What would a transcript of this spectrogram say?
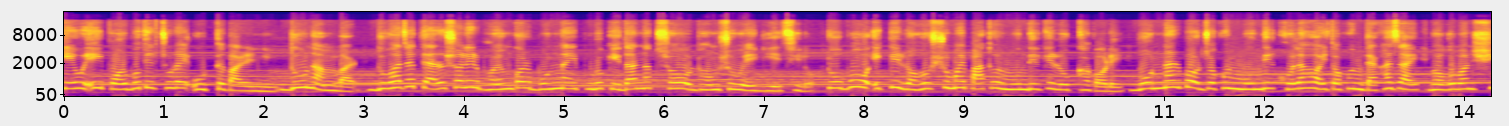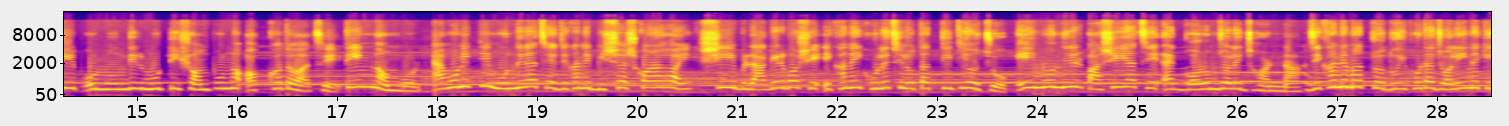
কেউ এই পর্বতের চূড়ায় উঠতে পারেনি দু নাম্বার দু হাজার তেরো সালের ভয়ঙ্কর বন্যায় পুরো কেদারনাথ শহর ধ্বংস হয়ে গিয়েছিল। তবুও একটি রহস্যময় পাথর মন্দিরকে রক্ষা করে। বন্যার পর যখন মন্দির খোলা হয়, তখন দেখা যায় ভগবান শিব ও নন্দীর মূর্তি সম্পূর্ণ অক্ষত আছে। তিন নম্বর, এমন একটি মন্দির আছে যেখানে বিশ্বাস করা হয় শিব রাগের বসে এখানেই খুলেছিল তার তৃতীয় চোখ। এই মন্দিরের পাশেই আছে এক গরম জলের ঝর্ণা, যেখানে মাত্র দুই ফোঁটা জলেই নাকি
